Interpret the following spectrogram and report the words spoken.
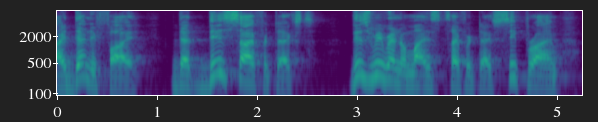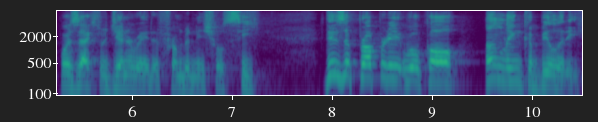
identify that this ciphertext, this re-randomized ciphertext C prime was actually generated from the initial C. This is a property we'll call unlinkability.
